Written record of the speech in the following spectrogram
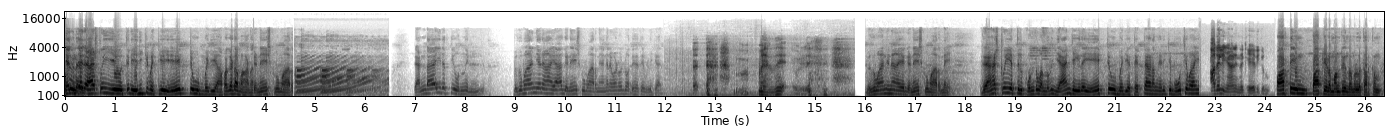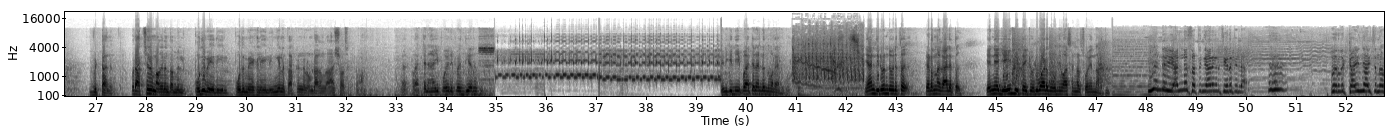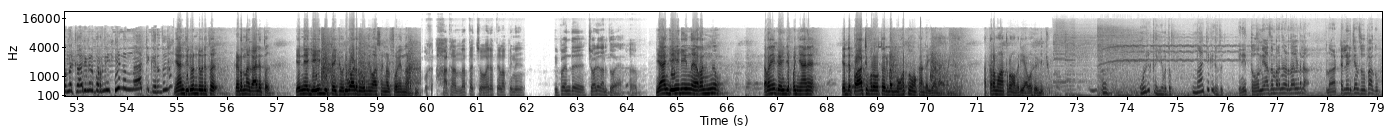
എന്റെ രാഷ്ട്രീയ ജീവിതത്തിൽ എനിക്ക് പറ്റിയ ഏറ്റവും വലിയ അപകടമാണ് ഗണേഷ് കുമാർ. രണ്ടായിരത്തി ഒന്നിൽ ബഹുമാന്യനായ ഗണേഷ് കുമാറിനെ അങ്ങനെ വേണമല്ലോ അദ്ദേഹത്തെ വിളിക്കാൻ. വെറുതെ. ബഹുമാന്യനായ ഗണേഷ് കുമാറിനെ രാഷ്ട്രീയത്തിൽ കൊണ്ടുവന്നത് ഞാൻ ചെയ്ത ഏറ്റവും വലിയ തെറ്റാണെന്ന് എനിക്ക് ബോധ്യമായി. അതിൽ ഞാൻ ഇന്ന് ഖേദിക്കുന്നു. പാർട്ടിയും പാർട്ടിയുടെ മന്ത്രിയും തമ്മിലുള്ള തർക്കം വിട്ടാലും ഒരു അച്ഛനും മകനും തമ്മിൽ പൊതുവേദിയിൽ പൊതുമേഖലയിൽ ഇങ്ങനെ തർക്കങ്ങൾ ഉണ്ടാകുന്നത് ആശ്വാസകരമാണ്. അച്ഛനായി പോയ അച്ഛനായി പോയതിനിപ്പോൾ എന്ത് ചെയ്യാനത് എനിക്ക് ഇനിയിപ്പോൾ അച്ഛനല്ലെന്ന് പറയാനൊക്കെ ഞാൻ തിരുവനന്തപുരത്ത് കിടന്ന കാലത്ത് എന്നെ ജയിലിൽ ജയിലിലിട്ടേച്ച് ഒരുപാട് തോന്നിവാസങ്ങൾ സ്വയം നടത്തി. എന്റെ ഈ അന്ന സത്യം ഞാനങ്ങനെ ചെയ്തിട്ടില്ല. വെറുതെ കഴിഞ്ഞ ആഴ്ച നടന്ന കാര്യങ്ങൾ പറഞ്ഞ് എന്നെ നാറ്റിക്കരുത്. ഞാൻ തിരുവനന്തപുരത്ത് കിടന്ന കാലത്ത് എന്നെ ജയിലിലിട്ടേക്ക് ഒരുപാട് തോന്നിവാസങ്ങൾ സ്വയം നടത്തി. അത് അന്നത്തെ ചോരത്തിളപ്പിന് ഇപ്പൊ എന്ത്? ചോര തണുത്തു പോയാ? ഞാൻ ജയിലിൽ നിന്ന് ഇറങ്ങും ഇറങ്ങിക്കഴിഞ്ഞപ്പോൾ ഞാൻ എന്റെ പാർട്ടി പ്രവർത്തകരുടെ മുഖത്ത് നോക്കാൻ കഴിയാതെ ഇറങ്ങിയത്. അത്രമാത്രം അവരെ അവഹേളിച്ചു. ഒരു കയ്യബദ്ധം നാറ്റിക്കരുത്. ഇനി തോന്നിയാസം പറഞ്ഞു നടന്നാലുണ്ടല്ലോ. നാട്ടിലടിച്ചാൻ സൂപ്പാക്കും.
